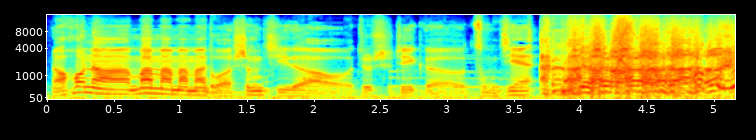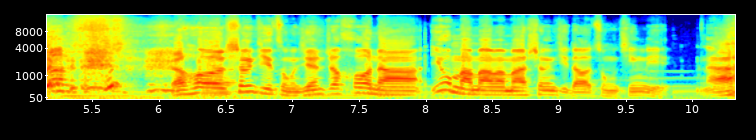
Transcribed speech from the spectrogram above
然后呢，慢慢慢慢我升级到就是这个总监，然后升级总监之后呢，又慢慢慢慢升级到总经理啊，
